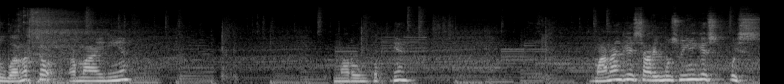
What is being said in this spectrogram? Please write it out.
Nyatu banget cok sama ininya. Sama rumputnya. Mana guys cari musuhnya guys? Wis.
